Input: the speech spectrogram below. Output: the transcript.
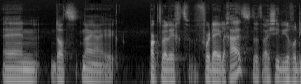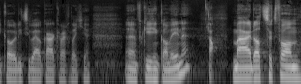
En dat, nou ja, pakt wellicht voordelig uit. Dat als je in ieder geval die coalitie bij elkaar krijgt, dat je een verkiezing kan winnen. Ja. Maar dat soort van,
